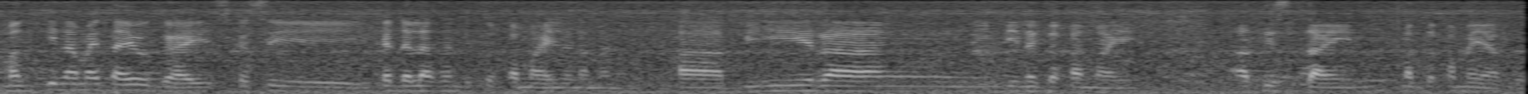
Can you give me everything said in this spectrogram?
Magkinamay tayo guys kasi kadalasan dito kamay na naman. Ah, bihirang hindi nagkakamay. At this time, magkakamay ako.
